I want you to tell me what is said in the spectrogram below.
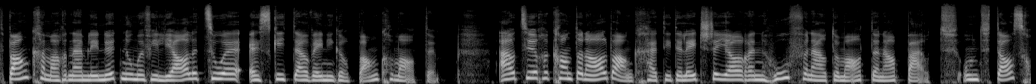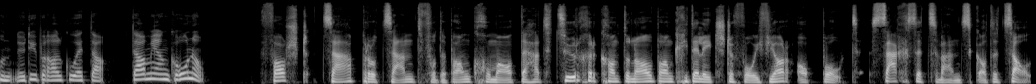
Die Banken machen nämlich nicht nur Filialen zu, es gibt auch weniger Bankomaten. Auch die Zürcher Kantonalbank hat in den letzten Jahren einen Haufen Automaten abgebaut. Und das kommt nicht überall gut an. Damian Gruno. Fast 10% der Bankomaten hat die Zürcher Kantonalbank in den letzten fünf Jahren abgebaut. 26 an der Zahl.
